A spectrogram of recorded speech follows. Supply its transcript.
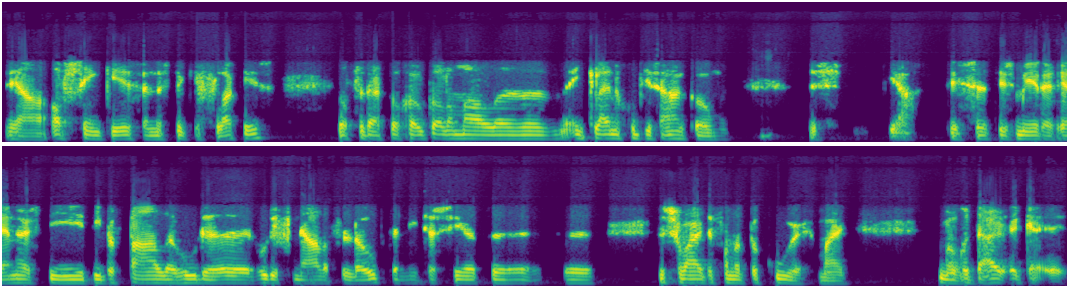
ja, afzink is en een stukje vlak is. Dat ze daar toch ook allemaal in kleine groepjes aankomen. Dus ja, het is, het is meer de renners die, die bepalen hoe de, hoe de finale verloopt. En niet zozeer de, de, de zwaarte van het parcours. Maar mogen duidelijk.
